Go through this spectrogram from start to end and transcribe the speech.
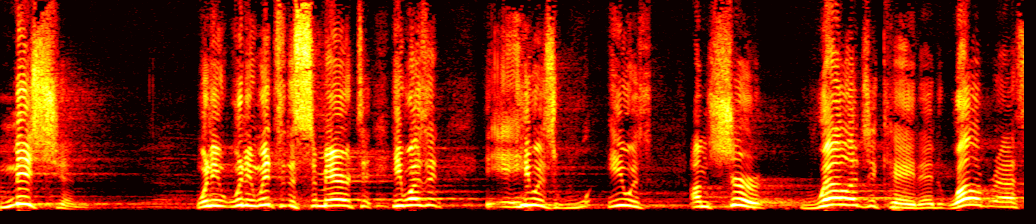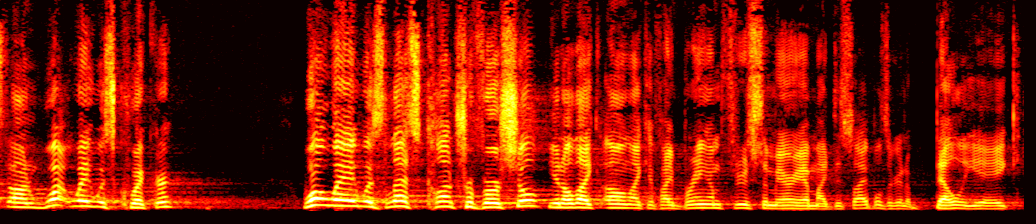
mission. When he, when he went to the Samaritan, he wasn't, he was, he was, I'm sure, well educated, well abreast on what way was quicker, what way was less controversial? You know, like, oh, like if I bring them through Samaria, my disciples are going to bellyache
